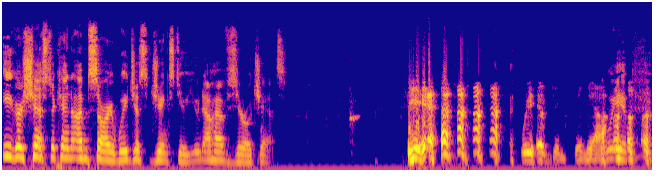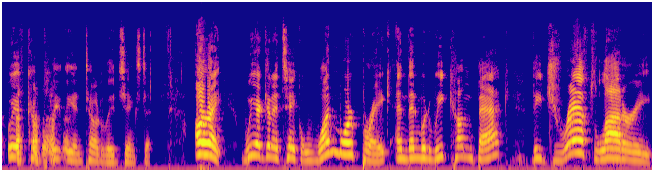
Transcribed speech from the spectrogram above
Igor Shesterkin, I'm sorry, we just jinxed you. You now have zero chance. Yeah, we have jinxed him. Yeah, we have we have completely and totally jinxed it. All right, we are going to take one more break, and then when we come back, the draft lottery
